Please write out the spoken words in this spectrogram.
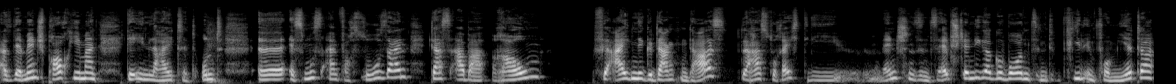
also der Mensch braucht jemanden, der ihn leitet. Und äh, es muss einfach so sein, dass aber Raum für eigene Gedanken da ist. Da hast du recht. Die Menschen sind selbstständiger geworden, sind viel informierter.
